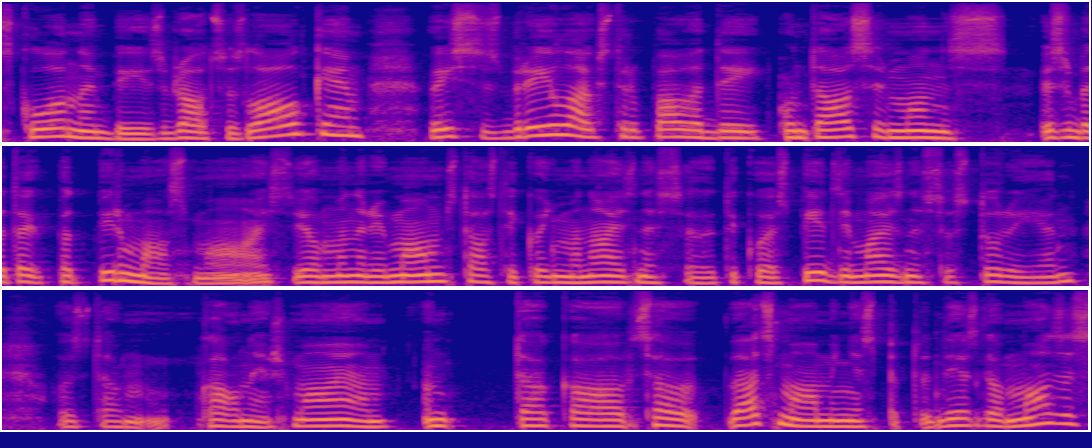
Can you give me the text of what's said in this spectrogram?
skola nebija, es braucu uz laukiem, visus brīvlaikus tur pavadīju, un tās ir manas Es gribēju teikt, pat pirmās mājas, jo man arī mamma stāstīja, ka viņa man aiznesa, tikko es piedzimu, aiznesa uz turieni, uz tām kalniešu mājām. Un Tā kā savu vecmāmiņas pat diezgan mazas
